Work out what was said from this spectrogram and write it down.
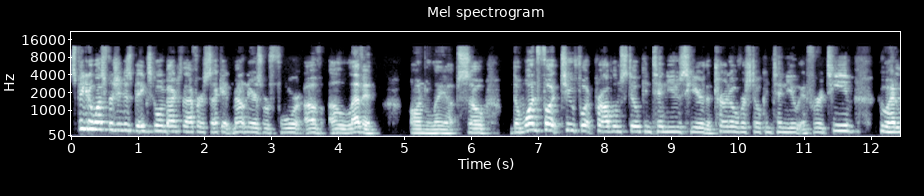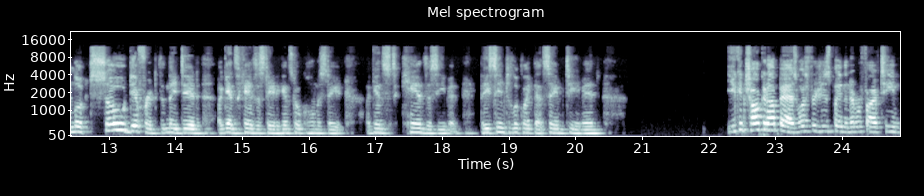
Speaking of West Virginia's bigs, going back to that for a second, Mountaineers were 4 of 11 on layups. So the one foot, two foot problem still continues here. The turnovers still continue. And for a team who had looked so different than they did against Kansas State, against Oklahoma State, against Kansas, even, they seem to look like that same team. And you can chalk it up as West Virginia's playing the number five team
